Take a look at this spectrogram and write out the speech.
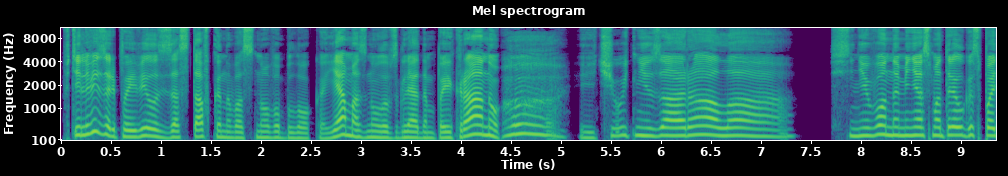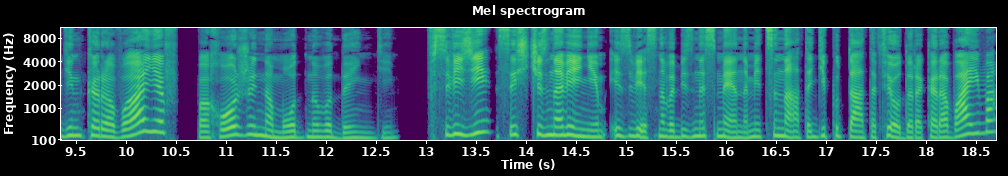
В телевизоре появилась заставка новостного блока. Я мазнула взглядом по экрану и чуть не заорала. С него на меня смотрел господин Караваев, похожий на модного денди. В связи с исчезновением известного бизнесмена, мецената, депутата Федора Караваева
